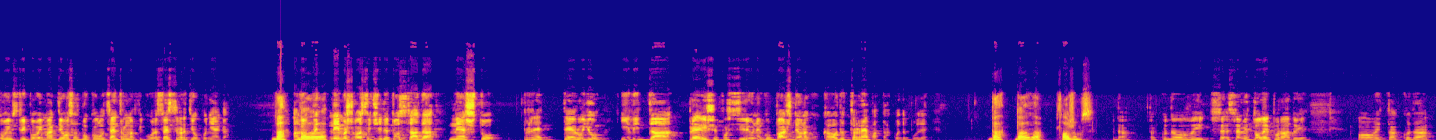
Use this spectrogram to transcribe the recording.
ovim stripovima gde je on sad bukvalno centralna figura, sve se vrti oko njega. Da, Ali da, opet da. nemaš osjećaj da to sada nešto preteruju ili da previše forsiraju, nego baš da je onako kao da treba tako da bude. Da, da, da, da, slažemo se. Da, tako da ovaj, sve, sve me to lepo raduje. Ovaj, tako da,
